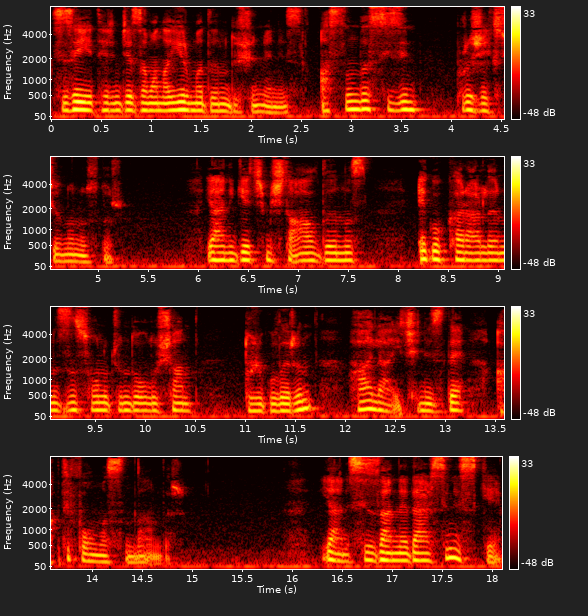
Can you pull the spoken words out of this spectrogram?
size yeterince zaman ayırmadığını düşünmeniz aslında sizin projeksiyonunuzdur. Yani geçmişte aldığınız ego kararlarınızın sonucunda oluşan duyguların hala içinizde aktif olmasındandır. Yani siz zannedersiniz ki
